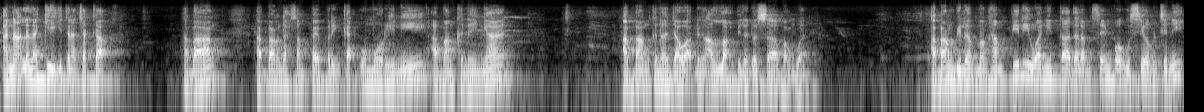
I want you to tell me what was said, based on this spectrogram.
Anak lelaki kita nak cakap abang abang dah sampai peringkat umur ini abang kena ingat abang kena jawab dengan Allah bila dosa abang buat. Abang bila menghampiri wanita dalam tempoh usia macam ni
